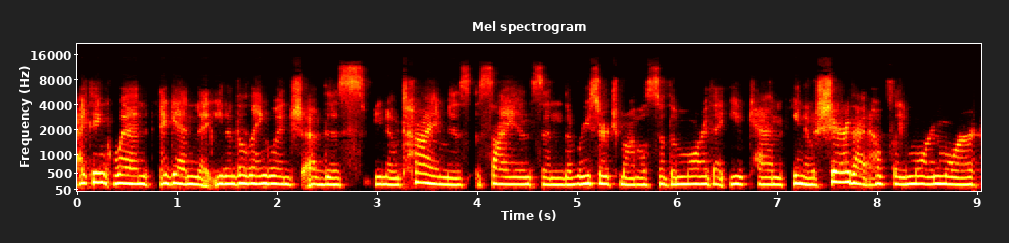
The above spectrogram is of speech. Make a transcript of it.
I think when, again, you know, the language of this, you know, time is science and the research models. So the more that you can, you know, share that, hopefully more and more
